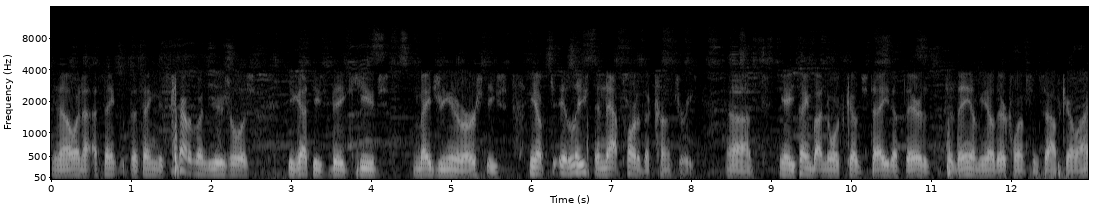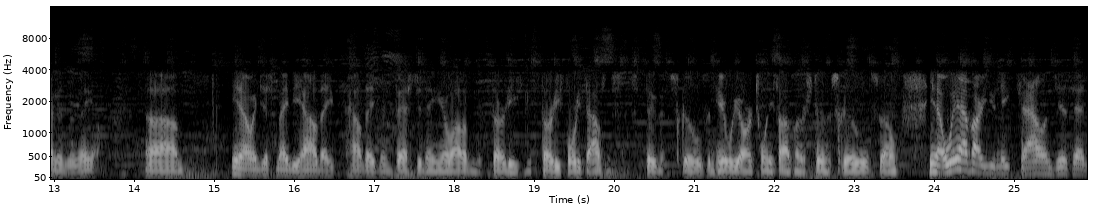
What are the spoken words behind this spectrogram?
You know, and I think the thing that's kind of unusual is you got these big, huge, major universities. You know, at least in that part of the country. Uh, you know, you think about North Dakota State up there to, to them. You know, they're Clemson, South Carolina to them. Um, you know, and just maybe how they how they've invested in you know, a lot of them 30, 30 40,000 student schools, and here we are, 2,500 student schools. So, you know, we have our unique challenges, as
